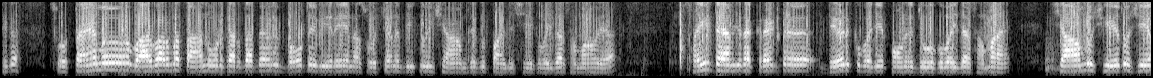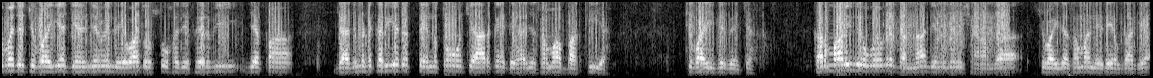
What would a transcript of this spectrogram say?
ਠੀਕ ਆ? ਸੋ ਟਾਈਮ ਵਾਰ-ਵਾਰ ਮੈਂ ਤਾਂ ਨੋਟ ਕਰਦਾ ਪਿਆ ਵੀ ਬਹੁਤੇ ਵੀਰ ਇਹ ਨਾ ਸੋਚਣ ਵੀ ਕੋਈ ਸ਼ਾਮ ਦੇ ਕੋਈ 5-6 ਵਜੇ ਦਾ ਸਮਾਂ ਹੋਇਆ। ਸਹੀ ਟਾਈਮ ਜਿਹੜਾ ਕਰੈਕਟ 1:30 ਵਜੇ ਪੌਣੇ 2 ਵਜੇ ਦਾ ਸਮਾਂ ਹੈ। ਸ਼ਾਮ ਨੂੰ 6 ਤੋਂ 6 ਵਜੇ ਚੁਬਾਈ ਹੈ ਜਿਵੇਂ ਜਿਵੇਂ ਲੇਵਾ ਦੋਸਤੋ ਹਜੇ ਫਿਰ ਵੀ ਜੇ ਆਪਾਂ ਜੱਜਮੈਂਟ ਕਰੀਏ ਤਾਂ 3 ਤੋਂ 4 ਘੰਟੇ ਹਜੇ ਸਮਾਂ ਬਾਕੀ ਆ ਚੁਬਾਈ ਦੇ ਵਿੱਚ। ਕਰਮ ਵਾਲੀ ਨੇ ਉਵੇਂ ਉਵੇਂ ਬੰਨਾ ਜਿਵੇਂ ਜਿਵੇਂ ਸ਼ਾਮ ਦਾ ਚੁਬਾਈ ਦਾ ਸਮਾਂ ਨੇੜੇ ਆਉਂਦਾ ਗਿਆ।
